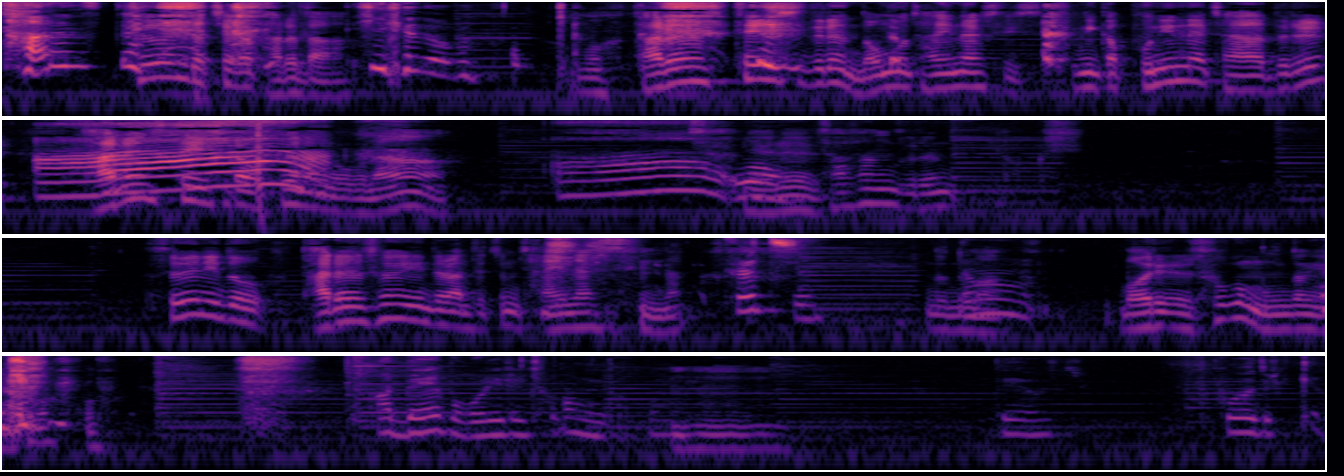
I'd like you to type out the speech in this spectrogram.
다른 스테이 표현 자체가 다르다. 이게 너무 뭐 다른 스테이시들은 너무 잔인할 수 있어. 그러니까 본인의 자아들을 아. 다른 스테이시라고 표현한 거구나. 아, 와. 얘는 사상들은 역시 소연이도 다른 소연이들한테 좀 잔인할 수 있나? 그렇지. 너도 막 너무 머리를 소금 웅덩이에 쳐박고. 아 내 머리를 쳐박는다고. 음. 네, 보여드릴게요.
